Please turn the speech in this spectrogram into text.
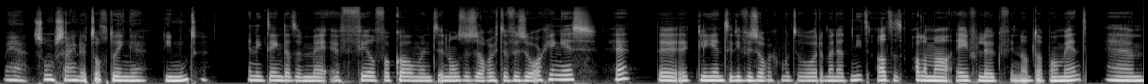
Maar ja, soms zijn er toch dingen die moeten. En ik denk dat het veel voorkomend in onze zorg de verzorging is. Hè? De cliënten die verzorgd moeten worden, maar dat niet altijd allemaal even leuk vinden op dat moment. Ehm,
